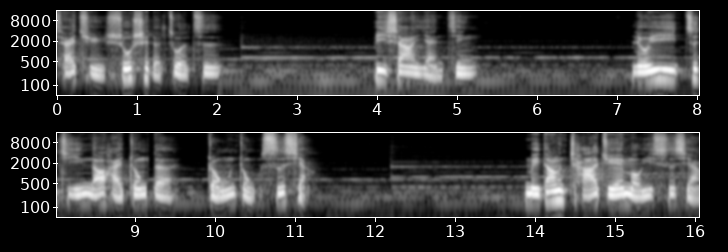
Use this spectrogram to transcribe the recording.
采取舒适的坐姿，闭上眼睛，留意自己脑海中的种种思想。每当察觉某一思想，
